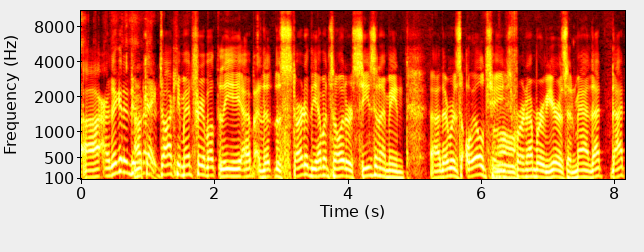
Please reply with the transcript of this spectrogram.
Uh, are they going to do Okay. another documentary about the, uh, the the start of the Edmonton Oilers season? I mean, uh, there was oil change Oh. for a number of years, and man, that that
